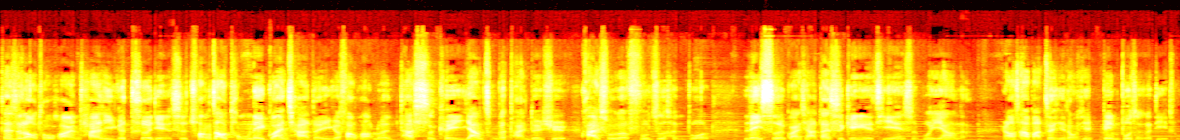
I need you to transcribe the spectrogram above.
但是老头环它一个特点是创造同类关卡的一个方法论，它是可以让整个团队去快速的复制很多类似的关卡，但是给你的体验是不一样的。然后它把这些东西遍布整个地图，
